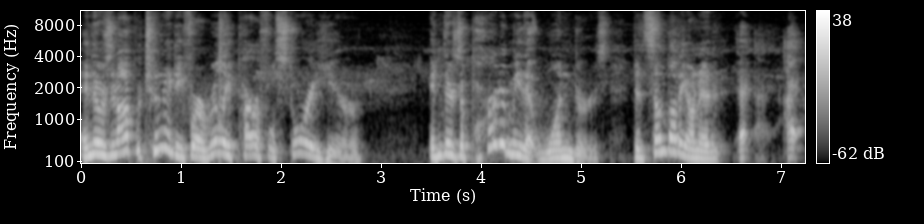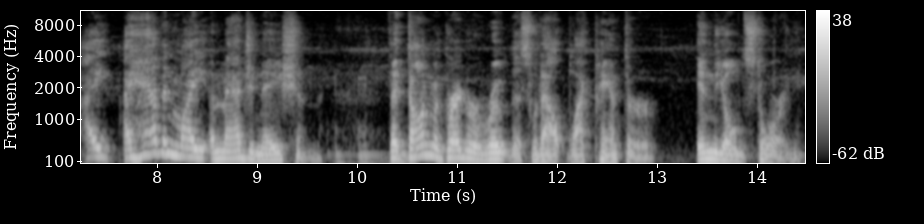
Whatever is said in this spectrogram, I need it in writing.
And there was an opportunity for a really powerful story here. And there's a part of me that wonders did somebody on it? I, I, I have in my imagination that Don McGregor wrote this without Black Panther in the old story.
